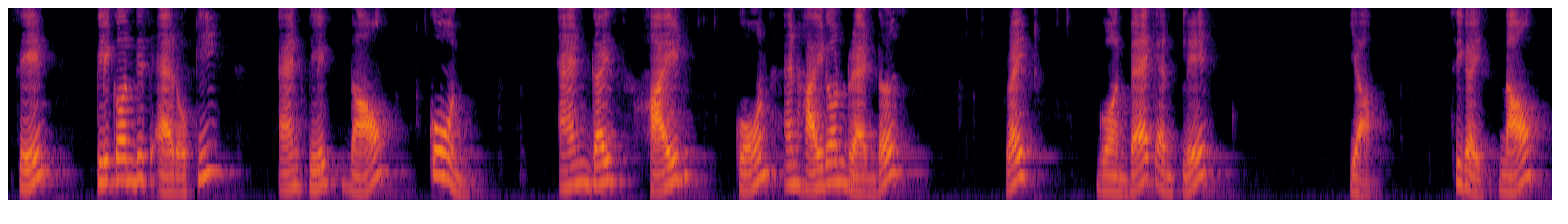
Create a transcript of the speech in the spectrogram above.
same. Click on this arrow key and click now cone. And guys hide cone and hide on renders. Right? Go on back and play. Yeah. See guys now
